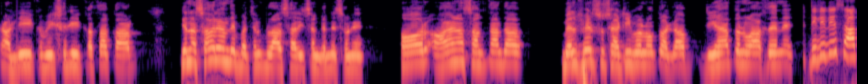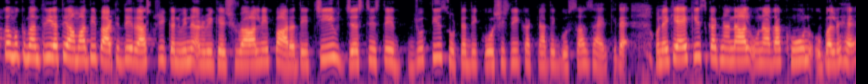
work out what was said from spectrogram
ਢਾਡੀ ਕਵੀਸ਼ਰੀ, ਕਥਾਕਾਰ, ਜਿਨ੍ਹਾਂ ਸਾਰਿਆਂ ਦੇ ਬਚਨ ਬਲਾਸ ਸਾਰੀ ਸੰਗਤ ਨੇ ਸੁਣੇ। ਔਰ ਆਇਆਂ ਸੰਗਤਾਂ ਦਾ ਵੈਲਫੇਅਰ ਸੁਸਾਇਟੀ ਵੱਲੋਂ ਤੁਹਾਡਾ, ਜੀ ਹਾਂ, ਤੁਹਾਨੂੰ ਆਖਦੇ ਨੇ। ਦਿੱਲੀ ਦੇ ਸਾਬਕਾ ਮੁੱਖ ਮੰਤਰੀ ਅਤੇ ਆਮ ਆਦਮੀ ਪਾਰਟੀ ਦੇ ਰਾਸ਼ਟਰੀ ਕਨਵੀਨਰ ਅਰਵਿੰਦ ਕੇਜਰੀਵਾਲ ਨੇ ਭਾਰਤ ਦੇ ਚੀਫ ਜਸਟਿਸ ਤੇ ਜੁੱਤੀ ਸੁੱਟਣ ਦੀ ਕੋਸ਼ਿਸ਼ ਦੀ ਘਟਨਾ ਤੇ ਗੁੱਸਾ ਜ਼ਾਹਿਰ ਕੀਤਾ ਉਹਨੇ ਕਿਹਾ ਕਿ ਇਸ ਘਟਨਾ ਨਾਲ ਉਹਨਾਂ ਦਾ ਖੂਨ ਉਬਲ ਰਿਹਾ ਹੈ।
